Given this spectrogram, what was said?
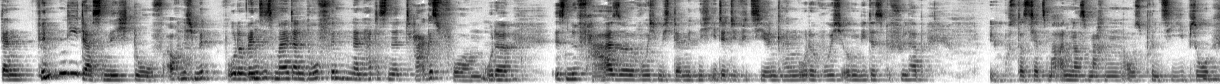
dann finden die das nicht doof. Auch nicht mit, oder wenn sie es mal dann doof finden, dann hat das eine Tagesform oder ist eine Phase, wo ich mich damit nicht identifizieren kann oder wo ich irgendwie das Gefühl habe, ich muss das jetzt mal anders machen aus Prinzip. So, mhm.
